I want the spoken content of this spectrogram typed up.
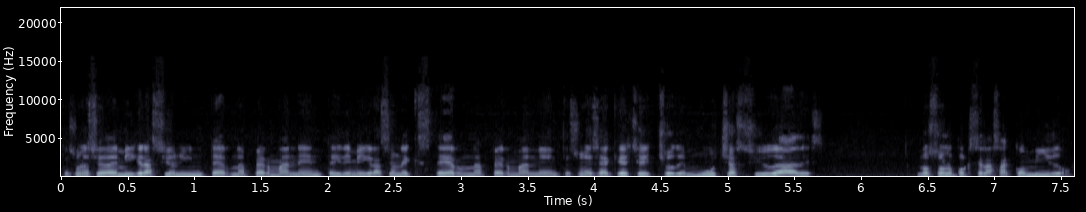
que es una ciudad de migración interna permanente y de migración externa permanente. Es una ciudad que es hecho de muchas ciudades, no solo porque se las ha comido.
